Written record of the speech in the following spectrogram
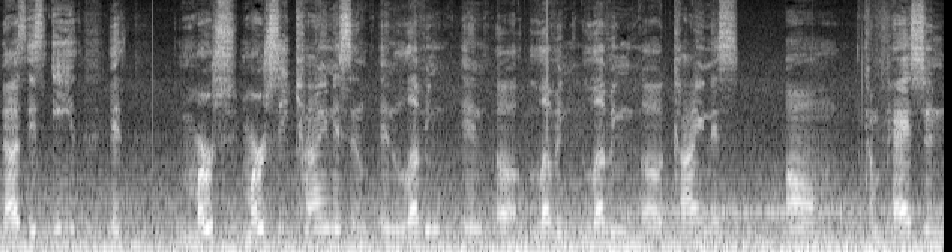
Now it's it's e- it mercy, mercy, kindness, and, and loving and uh, loving loving uh, kindness, um, compassion,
